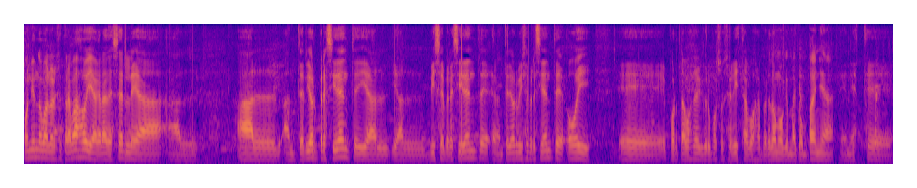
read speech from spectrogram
poniendo valor a ese trabajo y agradecerle al al anterior presidente y al, vicepresidente, el anterior vicepresidente, hoy eh, portavoz del Grupo Socialista, Borja Perdomo, que me acompaña en este,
